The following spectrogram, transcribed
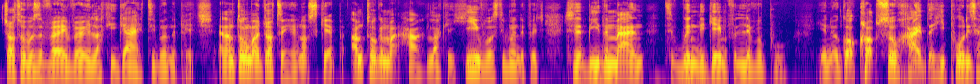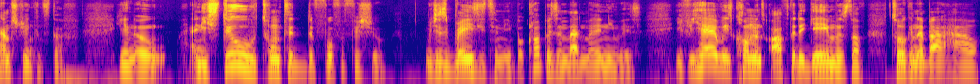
Jota was a very, very lucky guy to be on the pitch. And I'm talking about Jota here, not Skip. I'm talking about how lucky he was to be on the pitch, to be the man to win the game for Liverpool. You know, got Klopp so hyped that he pulled his hamstring and stuff. You know, and he still taunted the fourth official, which is crazy to me. But Klopp is a madman, anyways. If you hear his comments after the game and stuff, talking about how,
